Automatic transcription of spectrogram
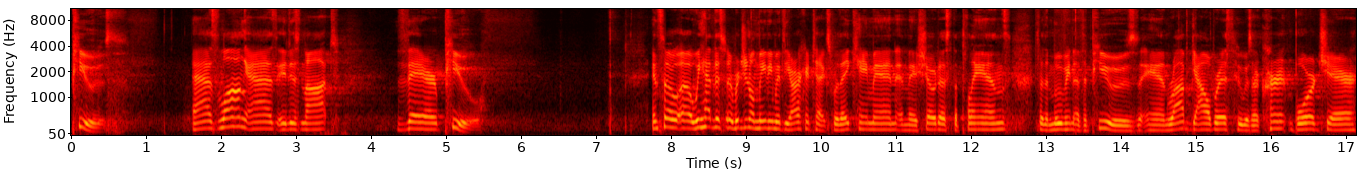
pews as long as it is not their pew. And so uh, we had this original meeting with the architects where they came in and they showed us the plans for the moving of the pews. And Rob Galbraith, who is our current board chair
